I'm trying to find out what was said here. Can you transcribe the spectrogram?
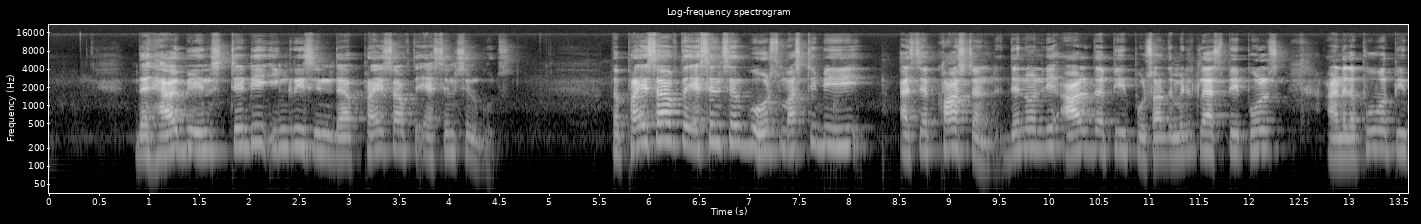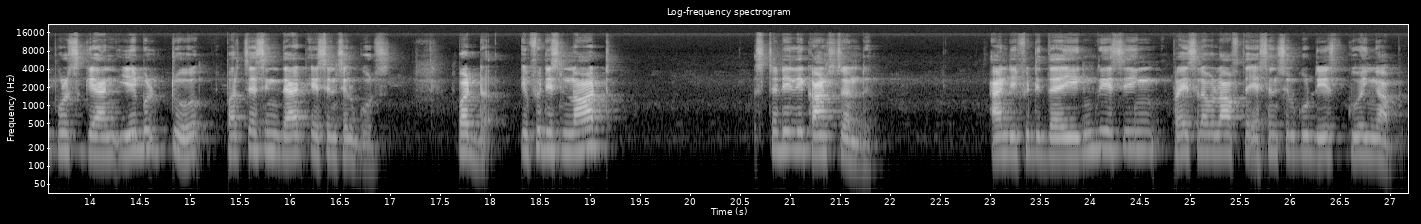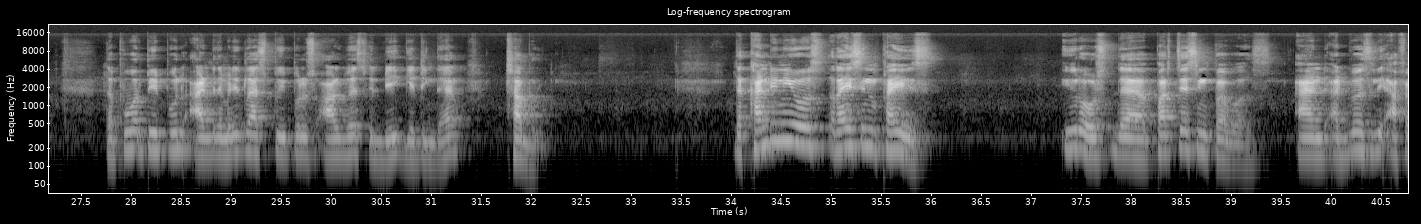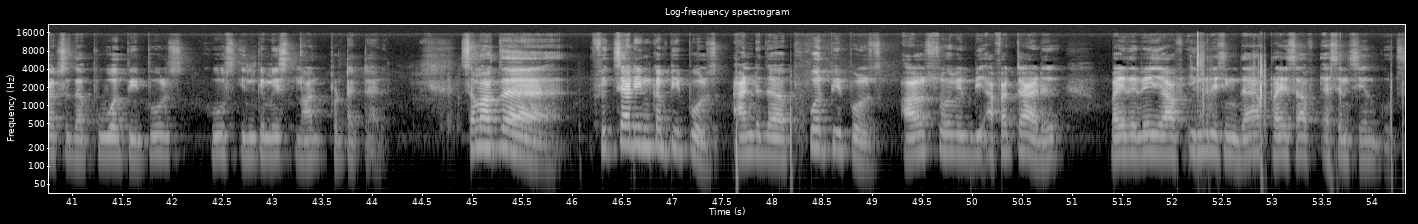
there have been steady increase in the price of the essential goods. The price of the essential goods must be as a constant. Then only all the peoples or the middle class peoples and the poor peoples can able to purchasing that essential goods. But if it is not steadily constant and if it is the increasing price level of the essential good is going up the poor people and the middle class peoples always will be getting the trouble. The continuous rise in price erodes the purchasing powers and adversely affects the poor peoples whose income is not protected. Some of the fixed income peoples and the poor peoples also will be affected by the way of increasing the price of essential goods.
